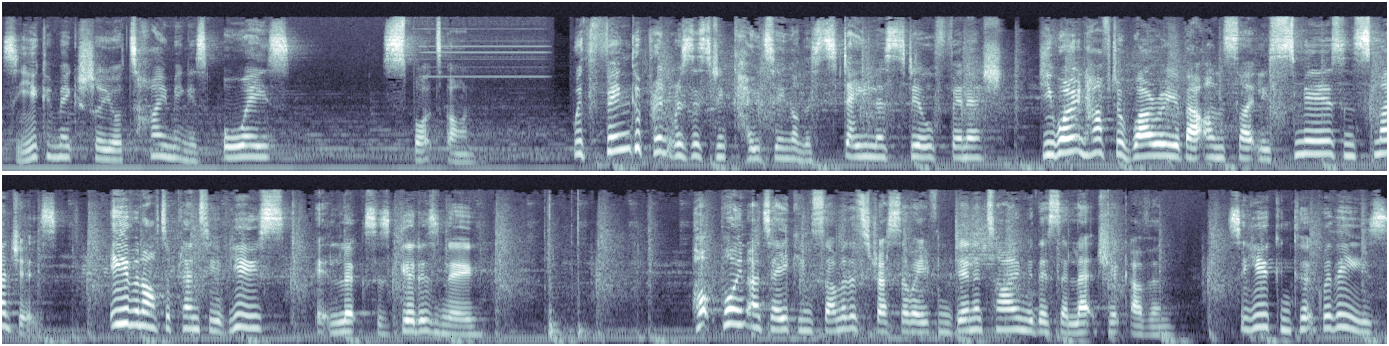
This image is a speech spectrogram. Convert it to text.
so you can make sure your timing is always spot on. With fingerprint-resistant coating on the stainless steel finish, you won't have to worry about unsightly smears and smudges. Even after plenty of use, it looks as good as new. Hotpoint are taking some of the stress away from dinner time with this electric oven, so you can cook with ease.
